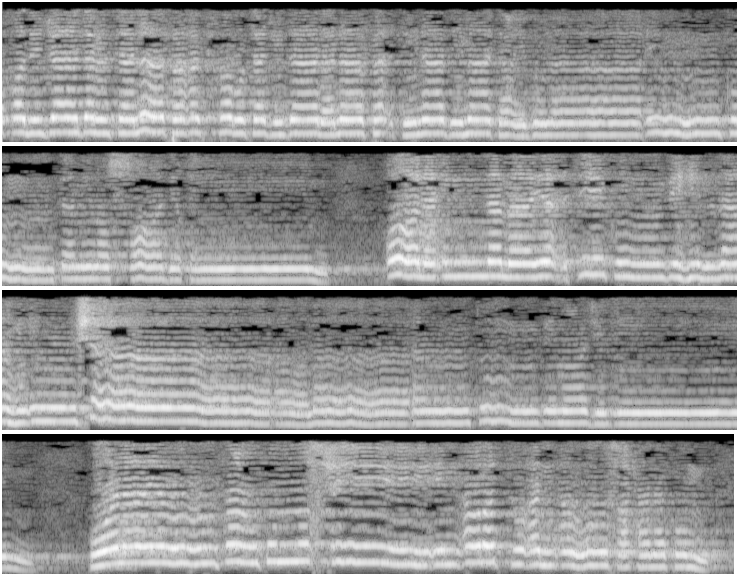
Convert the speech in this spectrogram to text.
قد جادلتنا فأكثرت جدالنا فأتنا بما تعدنا إن كنت من الصادقين. قال إنما يأتيكم به الله إن شاء وما أنتم بمعجزين. ولا ينفعكم نصحي إن أردت أن أنصح لكم.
